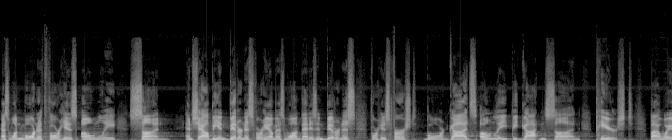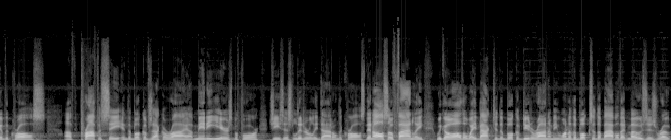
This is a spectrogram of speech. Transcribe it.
as one mourneth for his only son, and shall be in bitterness for him as one that is in bitterness for his firstborn, God's only begotten Son, pierced by way of the cross, of prophecy in the book of Zechariah many years before Jesus literally died on the cross. Then, also, finally, we go all the way back to the book of Deuteronomy, one of the books of the Bible that Moses wrote.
